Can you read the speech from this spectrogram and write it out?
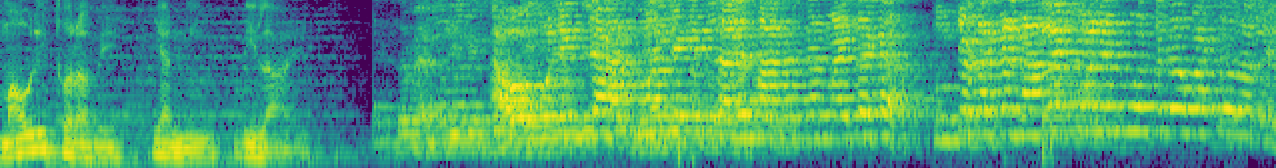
माऊली थोरावे यांनी दिला आहे. अहो मुलींच्या आत्महत्या किती झाले महाराष्ट्रात माहीत आहे का? तुमच्यासारख्या नालायक कॉलेजमुळे सगळं वाटलं झालंय?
